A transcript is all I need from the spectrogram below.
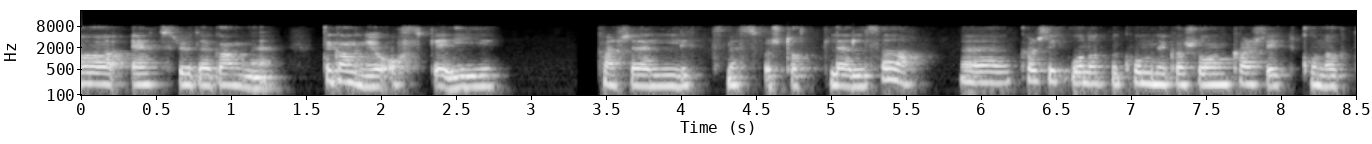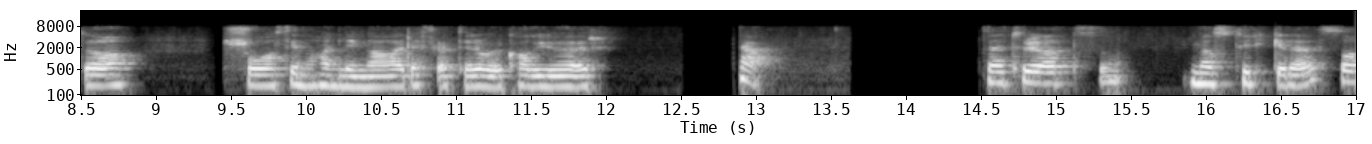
Og jeg tror det gagner, det gagner jo ofte i kanskje litt misforstått ledelse. da. Eh, kanskje ikke god nok med kommunikasjon, kanskje ikke god nok til å se sine handlinger, reflektere over hva du gjør. Ja. Så jeg tror at med å styrke det, så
